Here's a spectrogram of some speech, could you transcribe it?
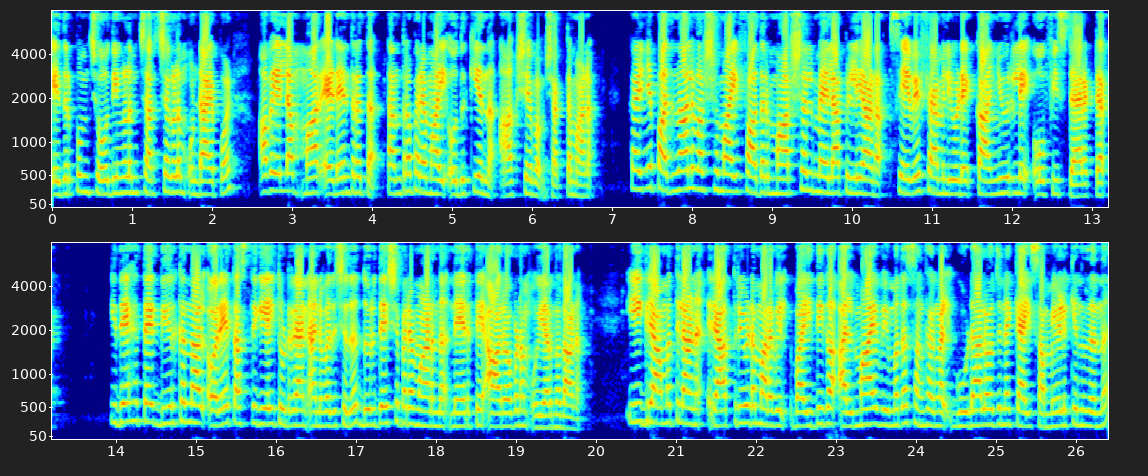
എതിർപ്പും ചോദ്യങ്ങളും ചർച്ചകളും ഉണ്ടായപ്പോൾ അവയെല്ലാം മാർ എടേന്ദ്രത്ത് തന്ത്രപരമായി ഒതുക്കിയെന്ന് ആക്ഷേപം ശക്തമാണ്. കഴിഞ്ഞ പതിനാല് വർഷമായി ഫാദർ മാർഷൽ മേലാപ്പിള്ളിയാണ് സേവേ ഫാമിലിയുടെ കാഞ്ഞൂരിലെ ഓഫീസ് ഡയറക്ടർ. ഇദ്ദേഹത്തെ ദീർഘനാൾ ഒരേ തസ്തികയിൽ തുടരാൻ അനുവദിച്ചത് ദുരുദ്ദേശപരമാണെന്ന് നേരത്തെ ആരോപണം ഉയർന്നതാണ്. ഈ ഗ്രാമത്തിലാണ് രാത്രിയുടെ മറവിൽ വൈദിക അൽമായ വിമത സംഘങ്ങൾ ഗൂഢാലോചനയ്ക്കായി സമ്മേളിക്കുന്നതെന്ന്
